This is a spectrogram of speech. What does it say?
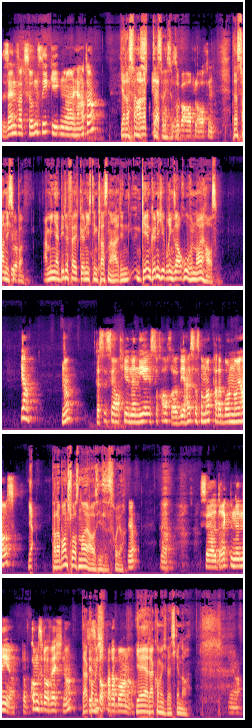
Sensationssieg gegen äh, Hertha. Ja, das fand Arne ich, das fand ich super. sogar auflaufen. Das fand ich Ja. super. Arminia Bielefeld gönne ich den Klassenerhalt. Den gönne ich übrigens auch Uwe Neuhaus. Ja, ne? Das ist ja auch hier in der Nähe, ist doch auch, äh, wie heißt das nochmal? Paderborn Neuhaus? Ja, Paderborn Schloss Neuhaus hieß es früher. Ja. Ja. Ist ja direkt in der Nähe. Da kommen sie doch weg, ne? Da sie sind ich- doch Paderborner. Ja, ja, da komme ich weg, genau. Ja.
